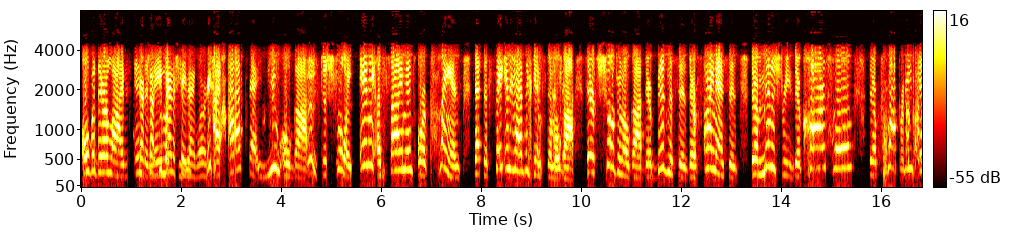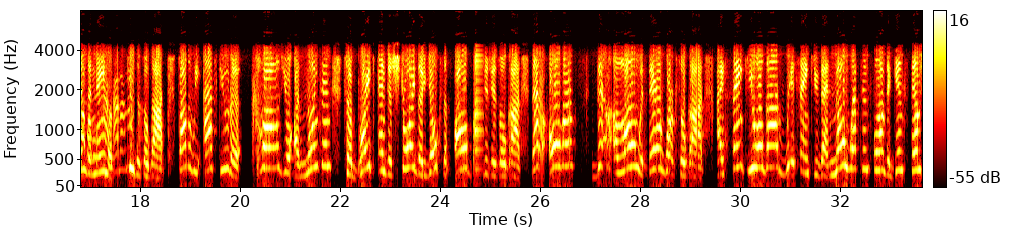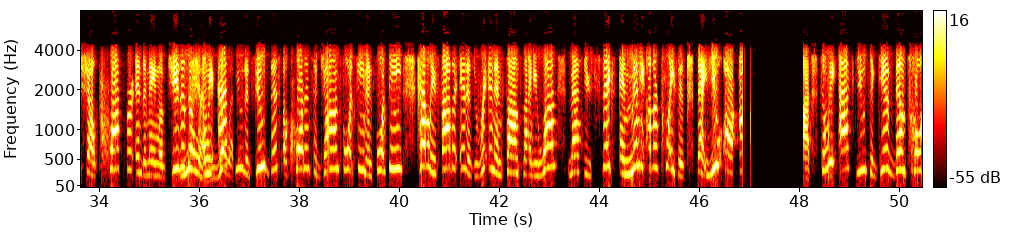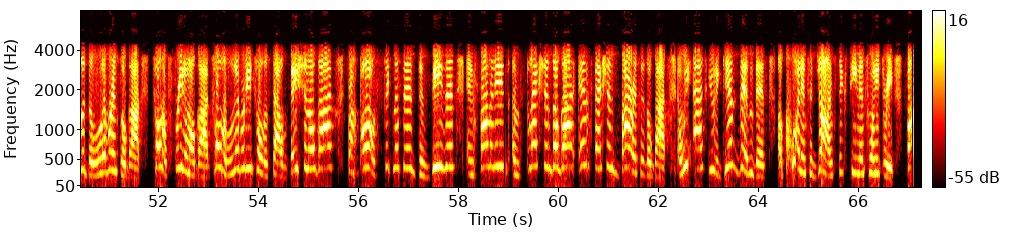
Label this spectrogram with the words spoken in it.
over their lives in That's the right. name You better of say Jesus. that word. I ask that you, oh God, mm. destroy any assignments or plans that the Satan has against them, oh God. Their children, oh God, their businesses, their finances, their ministries, their cars, home, their properties in the name of Jesus, oh God. Father, we ask you to cause your anointing to break and destroy the yokes of all bondages, oh God, that are over them along with their works, oh God. I thank you, oh God. We thank you that no weapon formed against them shall prosper in the name of Jesus. No and we no ask weapon. you to do this according to John 14 and 14. Heavenly Father, it is written in Psalms 91, Matthew 6, and many other places that you are God. So we ask you to give them total deliverance, oh God, total freedom, oh God, total liberty, total salvation, oh God, from all sicknesses, diseases, infirmities, inflections, oh God, infections, viruses, oh God. And we ask you to give them this according to John 16 and 23. Father,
